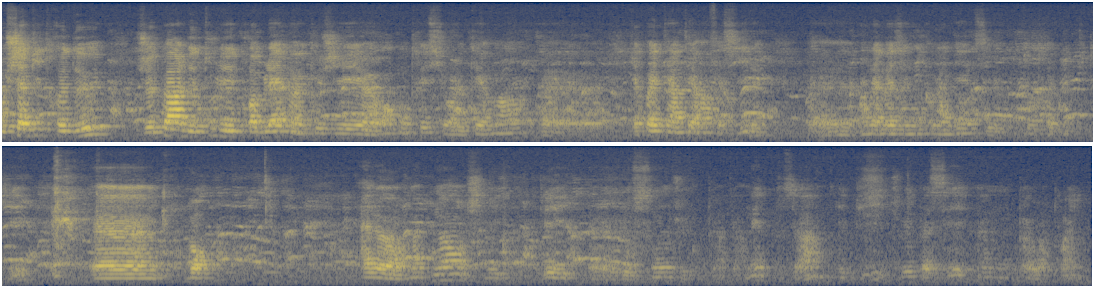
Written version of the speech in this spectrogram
Au chapitre 2, je parle de tous les problèmes que j'ai euh, rencontrés sur le terrain, euh, qui n'a pas été un terrain facile. En Amazonie colombienne, c'est plutôt très compliqué. bon. Alors, maintenant, je vais couper euh, le son, je vais couper Internet, tout ça, et puis je vais passer à mon PowerPoint.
